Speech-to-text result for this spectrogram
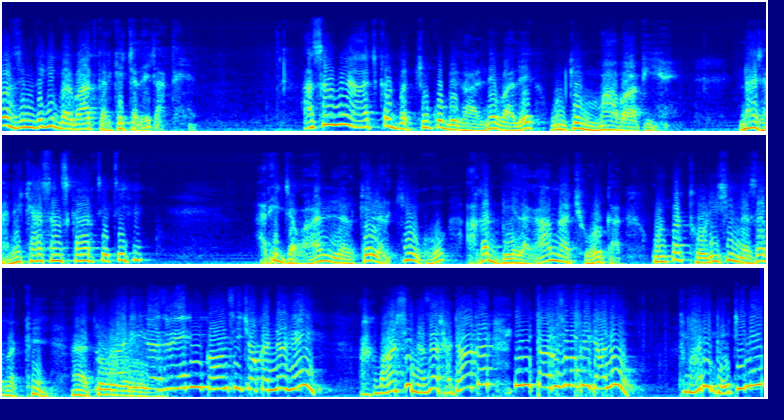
और ज़िंदगी बर्बाद करके चले जाते हैं। असल में आजकल बच्चों को बिगाड़ने वाले उनके माँ बाप ही हैं। ना जाने क्या संस्कार देते हैं। अरे जवान लड़के लड़कियों को अगर बेलगाम ना छोड़कर उन पर थोड़ी सी नज़र रखें तो नज़रें भी कौन सी चौकन्ना है? अखबार से नज़र हटाकर इन कागजों पे डालो। तुम्हारी बेटी ने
